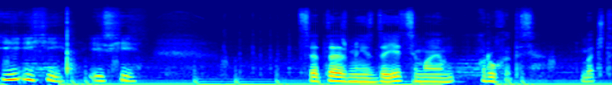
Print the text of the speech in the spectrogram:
і і хі. І хі. Це теж, мені здається, має рухатися. Бачите?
